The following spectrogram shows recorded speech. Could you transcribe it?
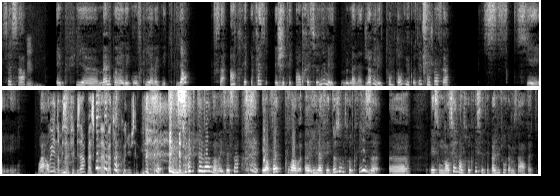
C'est ça. Mm. Et puis, euh, même quand il y a des conflits avec des clients, ça impré... en fait, j'étais impressionnée, mais le manager, il est tout le temps du côté de son chauffeur. Ce qui est... Waouh Oui, non, mais ça fait bizarre parce qu'on n'a pas trop connu ça. Exactement, non mais c'est ça. Et en fait, pour avoir- euh, il a fait deux entreprises euh, et son ancienne entreprise c'était pas du tout comme ça en fait.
